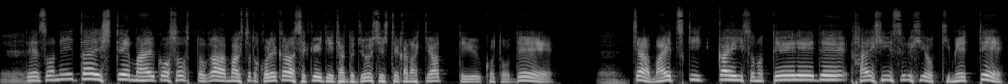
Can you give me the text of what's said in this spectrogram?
うん。で、それに対してマイクロソフトが、まあ、ちょっとこれからはセキュリティちゃんと重視していかなきゃっていうことで、うん。じゃあ、毎月1回、その定例で配信する日を決めて、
